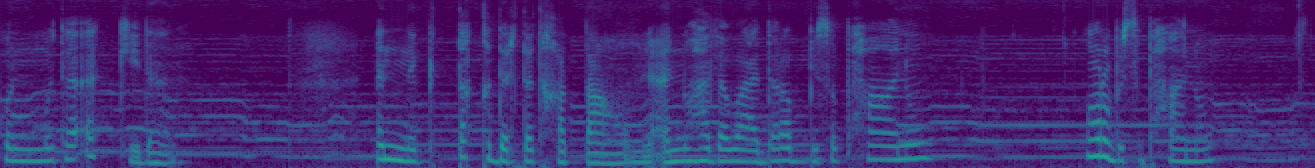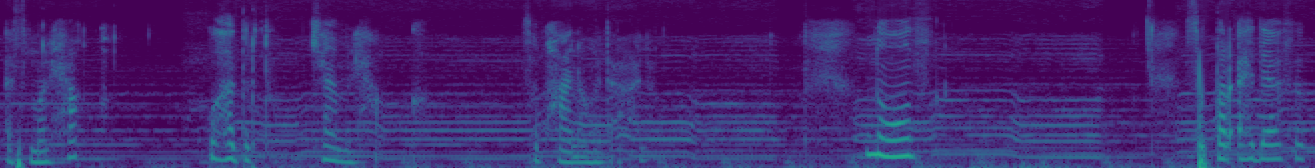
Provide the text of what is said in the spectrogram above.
كن متأكدا أنك تقدر تتخطاهم لأنه هذا وعد ربي سبحانه. وربي سبحانه اسمه الحق وهدرته كامل حق سبحانه وتعالى. نوض. سطر أهدافك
